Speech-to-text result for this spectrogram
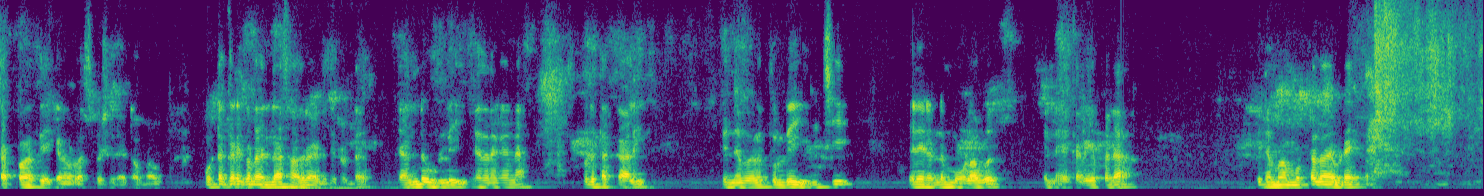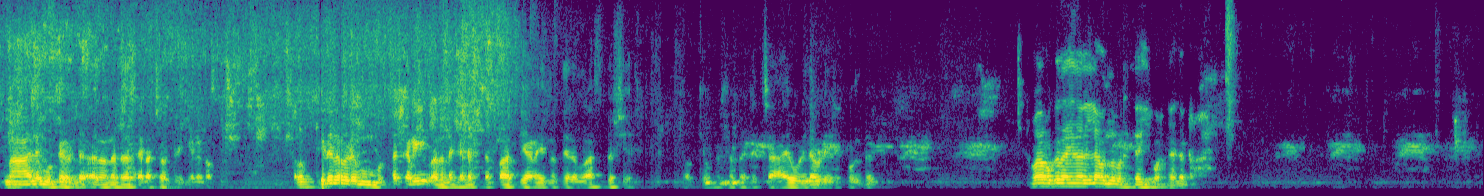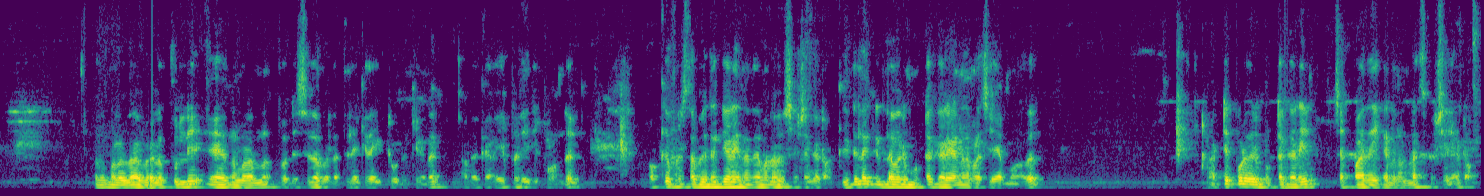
ചപ്പാത്തി ഒക്കെ നമ്മുടെ സ്പെഷ്യൽ ആയിട്ട് ഉണ്ടാവും. മുട്ടക്കറിക്കുള്ള എല്ലാ സാധനവും എടുത്തിട്ടുണ്ട്. രണ്ട് ഉള്ളി അതിനൊക്കെ ഒരു തക്കാളി പിന്നെ വെളുത്തുള്ളി ഇഞ്ചി പിന്നെ രണ്ട് മുളക് പിന്നെ കറിവേപ്പില പിന്നെ നമ്മുടെ മുട്ട ഇവിടെ നാല് മുട്ടയുണ്ട്. അത് നന്നായിട്ട് തിളച്ചോണ്ടിരിക്കുക കേട്ടോ. അപ്പോൾ കിടന്ന ഒരു മുട്ടക്കറിയും അതിനൊക്കെ ചപ്പാത്തിയാണ് ഇന്നത്തെ നമ്മുടെ സ്പെഷ്യൽ. ഓക്കെ ചായ ഉള്ളിൽ അവിടെ ഇരിപ്പുണ്ട്. അപ്പോൾ നമുക്ക് ഇതെല്ലാം ഒന്ന് വൃത്തിയാക്കി കൊടുക്കാം കേട്ടോ. അപ്പോൾ വളരെ വെളുത്തുള്ളി നമ്മളൊന്ന് തൊലിച്ചത് വെള്ളത്തിലേക്ക് ഇട്ട് കൊടുക്കുകയാണ്. അവിടെ കറിവേപ്പില ഇരിപ്പുണ്ട്. ഓക്കെ ഫ്രണ്ട്സ് അപ്പോൾ ഇതൊക്കെയാണ് ഇന്നത്തെ നമ്മുടെ വിശേഷം കേട്ടോ. കിടില കിടില ഒരു മുട്ടക്കറിയാണ് നമ്മൾ ചെയ്യാൻ പോകുന്നത്. അട്ടിപ്പൊളി ഒരു മുട്ടക്കറിയും ചപ്പാത്തിയൊക്കെയാണ് നമ്മുടെ സ്പെഷ്യൽ കേട്ടോ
